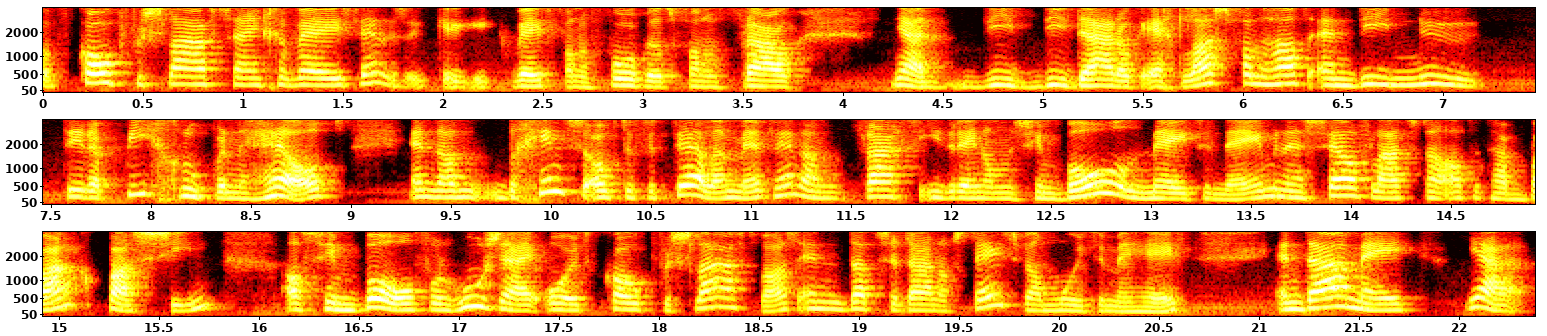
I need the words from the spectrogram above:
of koopverslaafd zijn geweest. Hè? Dus ik, ik weet van een voorbeeld van een vrouw ja, die, die daar ook echt last van had en die nu therapiegroepen helpt. En dan begint ze ook te vertellen met, hè, dan vraagt ze iedereen om een symbool mee te nemen. En zelf laat ze dan altijd haar bankpas zien als symbool voor hoe zij ooit koopverslaafd was. En dat ze daar nog steeds wel moeite mee heeft. En daarmee ja,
